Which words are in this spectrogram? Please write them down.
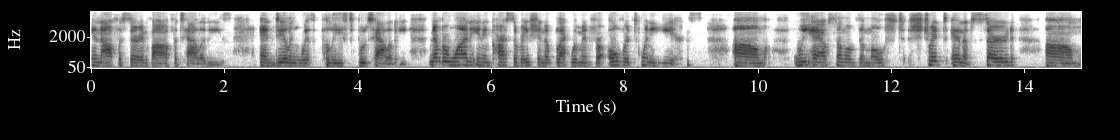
in officer involved fatalities and dealing with police brutality. Number one in incarceration of Black women for over 20 years. Um, we have some of the most strict and absurd um,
